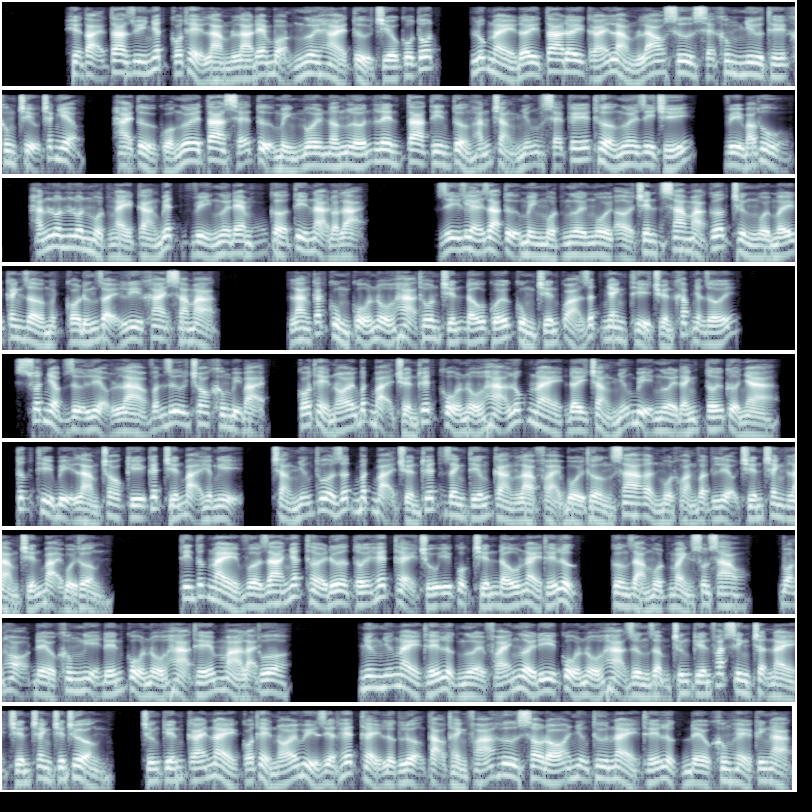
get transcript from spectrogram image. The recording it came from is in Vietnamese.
Hiện tại ta duy nhất có thể làm là đem bọn ngươi hải tử chiếu cố tốt, lúc này đây ta đây cái làm lao sư sẽ không như thế không chịu trách nhiệm, hải tử của ngươi ta sẽ tự mình nuôi nấng lớn lên ta tin tưởng hắn chẳng những sẽ kế thừa ngươi di trí, vì báo thù, hắn luôn luôn một ngày càng biết vì ngươi đem cờ tì nạ đoạt lại. Dĩ dĩ dạ tự mình một người ngồi ở trên sa mạc ước chừng ngồi mấy canh giờ mới có đứng dậy ly khai sa mạc. Làng cắt cùng cổ nổ hạ thôn chiến đấu cuối cùng chiến quả rất nhanh thì chuyển khắp nhận giới. Xuất nhập dự liệu là vẫn giữ cho không bị bại, có thể nói bất bại truyền thuyết cổ nổ hạ lúc này đây chẳng những bị người đánh tới cửa nhà, tức thì bị làm cho ký kết chiến bại hiệp nghị, chẳng những thua rất bất bại truyền thuyết danh tiếng càng là phải bồi thường xa ẩn một khoản vật liệu chiến tranh làm chiến bại bồi thường. Tin tức này vừa ra nhất thời đưa tới hết thể chú ý cuộc chiến đấu này thế lực, cường giả một mảnh xôn xao, bọn họ đều không nghĩ đến cổ nổ hạ thế mà lại thua. Nhưng những này thế lực người phái người đi cổ nổ hạ rừng rậm chứng kiến phát sinh trận này chiến tranh chiến trường, chứng kiến cái này có thể nói hủy diệt hết thể lực lượng tạo thành phá hư sau đó những thứ này thế lực đều không hề kinh ngạc.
